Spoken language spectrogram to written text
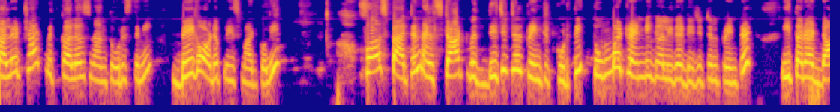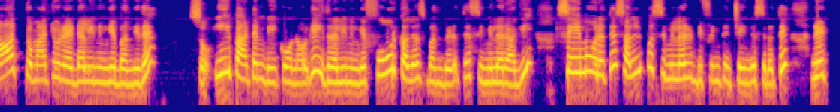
ಕಲರ್ ಚಾರ್ಟ್ ವಿತ್ ಕಲರ್ಸ್ ನಾನು ತೋರಿಸ್ತೀನಿ. ಬೇಗ ಆರ್ಡರ್ ಪ್ಲೇಸ್ ಮಾಡ್ಕೊಳ್ಳಿ. First pattern I start with digital printed kurti ತುಂಬಾ ಟ್ರೆಂಡಿಂಗ್ ಅಲ್ಲಿ ಇದೆ ಡಿಜಿಟಲ್ ಪ್ರಿಂಟೆಡ್ ಈ ತರ ಡಾರ್ಕ್ ಟೊಮ್ಯಾಟೊ ರೆಡ್ ಅಲ್ಲಿ ನಿಮ್ಗೆ ಬಂದಿದೆ. ಸೊ ಈ ಪ್ಯಾಟರ್ನ್ ಬೇಕು ಅನ್ನೋರಿಗೆ ಇದರಲ್ಲಿ ನಿಮ್ಗೆ ಫೋರ್ ಕಲರ್ಸ್ ಬಂದ್ಬಿಡುತ್ತೆ ಸಿಮಿಲರ್ ಆಗಿ. ಸೇಮು ಇರುತ್ತೆ, ಸ್ವಲ್ಪ ಸಿಮಿಲರ್ ಡಿಫ್ರೆಂಟ್ ಚೇಂಜಸ್ ಇರುತ್ತೆ. Red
